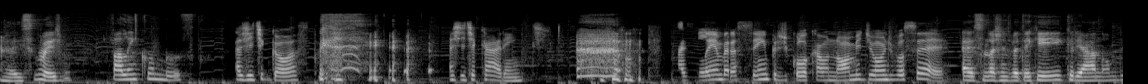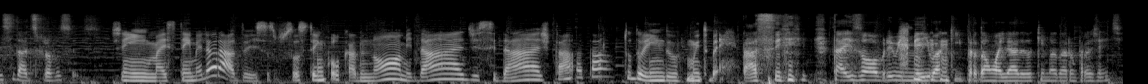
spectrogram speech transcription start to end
É isso mesmo. Falem conosco. A gente gosta. a gente é carente. Mas lembra sempre de colocar o nome de onde você é. É, senão a gente vai ter que criar nome de cidades pra vocês. Sim, mas tem melhorado isso. As pessoas têm colocado nome, idade, cidade, tá, tá tudo indo muito bem. Tá sim. Thaís, vamos abrir o e-mail aqui pra dar uma olhada do que mandaram pra gente.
